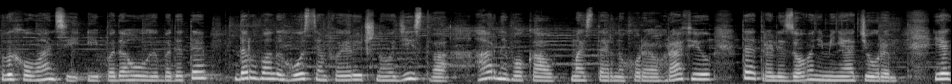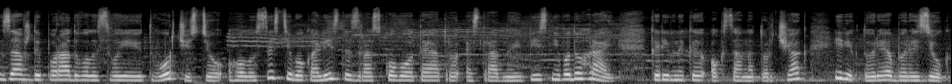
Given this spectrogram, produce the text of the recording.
Вихованці і педагоги БДТ дарували гостям феєричного дійства гарний вокал, майстерну хореографію, театралізовані мініатюри. Як завжди, порадували своєю творчістю голосисті вокалісти зразкового театру естрадної пісні Водограй, керівники Оксана Турчак і Вікторія Березюк.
